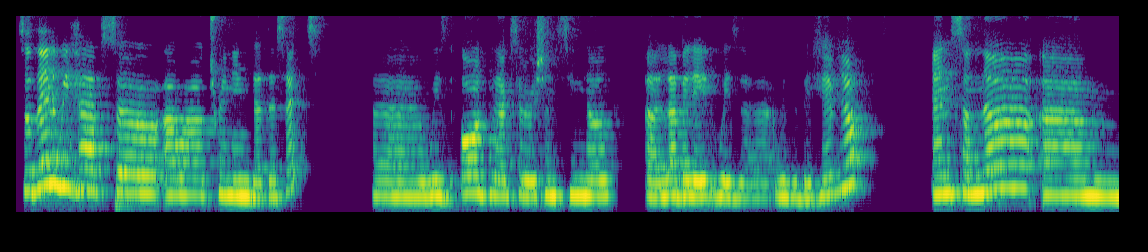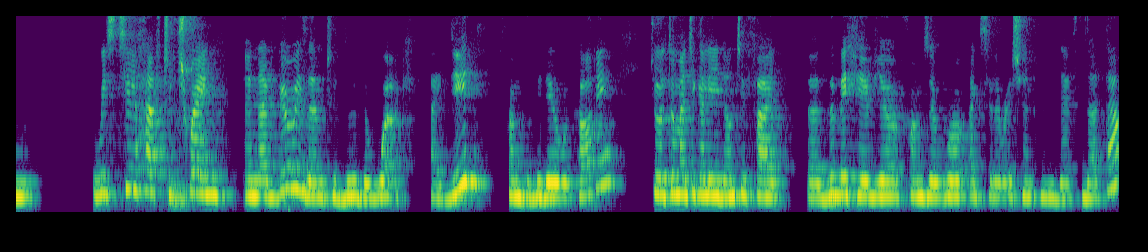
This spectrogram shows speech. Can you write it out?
So then we have so our training data set with all the acceleration signal uh, labeled with, uh, with the behavior. And so now um, we still have to train an algorithm to do the work I did from the video recording to automatically identify uh, the behavior from the raw acceleration and depth data.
